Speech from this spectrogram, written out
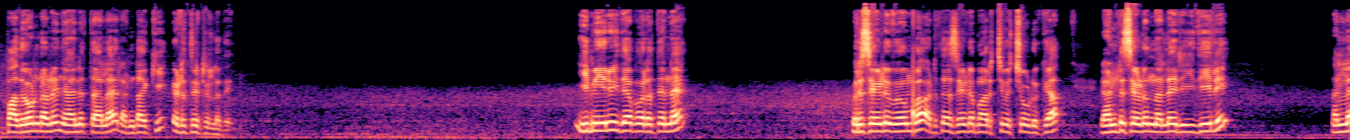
അപ്പോൾ അതുകൊണ്ടാണ് ഞാൻ തല രണ്ടാക്കി എടുത്തിട്ടുള്ളത്. ഈ മീനും ഇതേപോലെ തന്നെ ഒരു സൈഡ് വേകുമ്പോൾ അടുത്ത സൈഡ് മറിച്ച് വെച്ച് കൊടുക്കുക. രണ്ട് സൈഡും നല്ല രീതിയിൽ നല്ല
